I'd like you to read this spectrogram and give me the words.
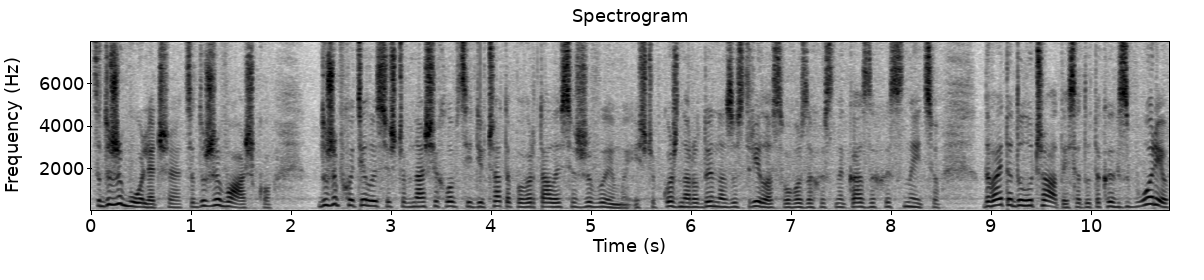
Це дуже боляче, це дуже важко. Дуже б хотілося, щоб наші хлопці і дівчата поверталися живими, і щоб кожна родина зустріла свого захисника, захисницю. Давайте долучатися до таких зборів.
